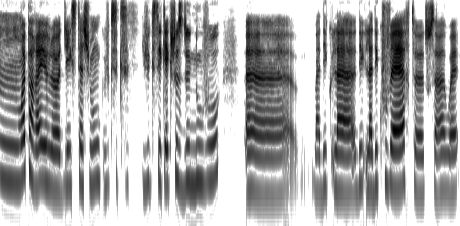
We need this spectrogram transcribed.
Mmh, ouais, pareil, de l'excitation, vu que c'est quelque chose de nouveau, euh, bah, la, la, découverte, euh, tout ça, ouais.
